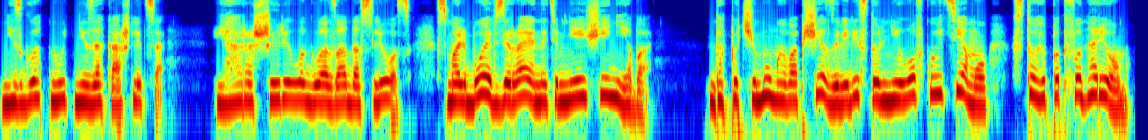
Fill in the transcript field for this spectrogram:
Не сглотнуть, не закашляться — я расширила глаза до слез, с мольбой взирая на темнеющее небо. Да почему мы вообще завели столь неловкую тему, стоя под фонарем?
